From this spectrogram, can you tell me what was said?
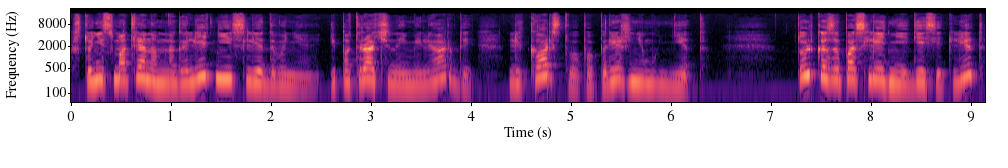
что, несмотря на многолетние исследования и потраченные миллиарды, лекарства по-прежнему нет. Только за последние 10 лет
